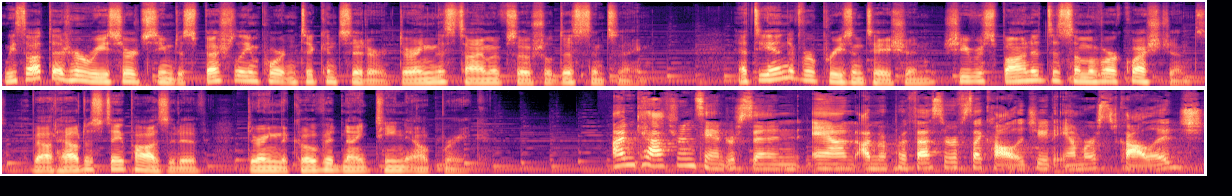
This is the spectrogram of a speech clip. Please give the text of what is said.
We thought that her research seemed especially important to consider during this time of social distancing. At the end of her presentation, she responded to some of our questions about how to stay positive during the COVID 19 outbreak. I'm Catherine Sanderson, and I'm a professor of psychology at Amherst College.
